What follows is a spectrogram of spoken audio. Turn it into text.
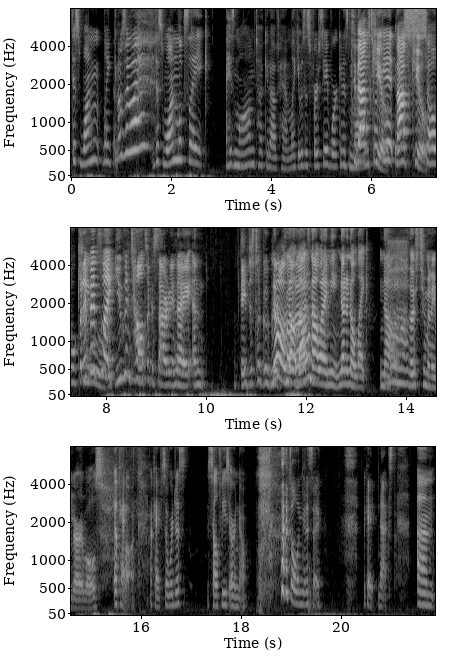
This one, like, And I was like, what? this one looks like his mom took it of him. Like it was his first day of work, and his See, mom that's took cute. it. It That's cute. So cute. But if it's like, you can tell it's like a Saturday night and they just took a good no, photo. no, that's not what I mean. No, no, no. Like no. No. There's too many variables. Okay. Fuck. Okay, so we're just selfies or no. That's all I'm gonna say. Okay, next. Um.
